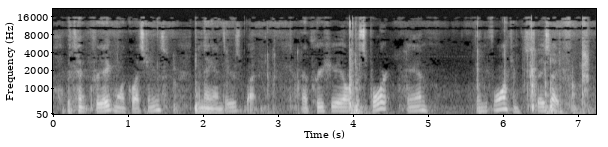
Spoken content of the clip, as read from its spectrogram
hope it didn't create more questions than the answers. But I appreciate all the support, and thank you for watching. Stay safe.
